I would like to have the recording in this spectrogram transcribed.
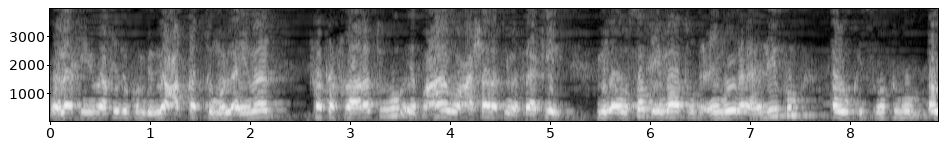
walakin yuaakidukum bima caqadtum alaymaan fakafaaratuhu iطcaamu casharati masaakiin. Min awsati ma tudcimuuna ahliikum aw kiswatuhum aw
